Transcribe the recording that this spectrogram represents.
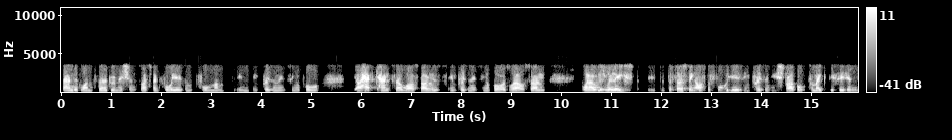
standard one third remission. So I spent four years and four months in, in prison in Singapore. I had cancer whilst I was in prison in Singapore as well. So when I was released, the first thing after four years in prison, you struggle to make decisions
